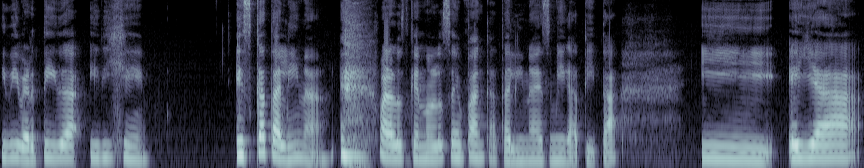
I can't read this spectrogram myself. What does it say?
y divertida y dije, es Catalina. Para los que no lo sepan, Catalina es mi gatita y ella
